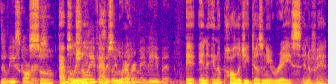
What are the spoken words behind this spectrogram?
they leave scars So, absolutely, emotionally physically absolutely. whatever it may be but It, an, an apology doesn't erase an event.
